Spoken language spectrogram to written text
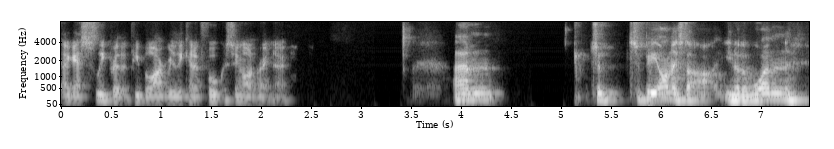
I guess sleeper that people aren't really kind of focusing on right now? Um, to to be honest, you know the one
